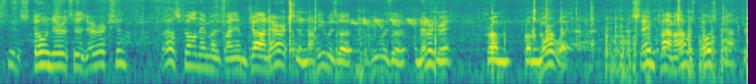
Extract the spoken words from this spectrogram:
see a stone there that says Erickson? Well, that was a fellow named, by the name John Erickson. Now, he was, a, he was a, an immigrant from, from Norway. At the same time I was postmaster,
